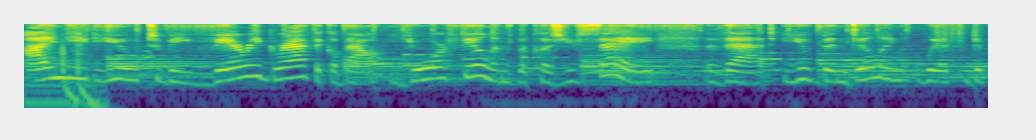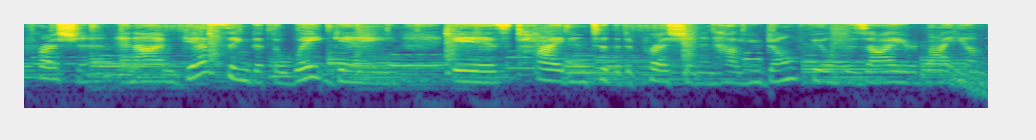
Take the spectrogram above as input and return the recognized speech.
I need you to be very graphic about your feelings because you say that you've been dealing with depression, and I'm guessing that the weight gain is tied into the depression and how you don't feel desired by him.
